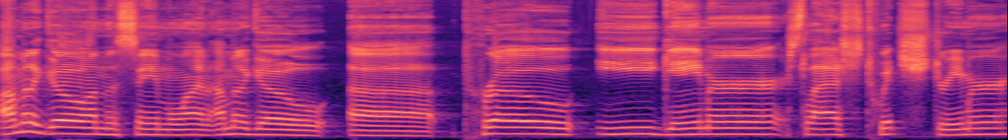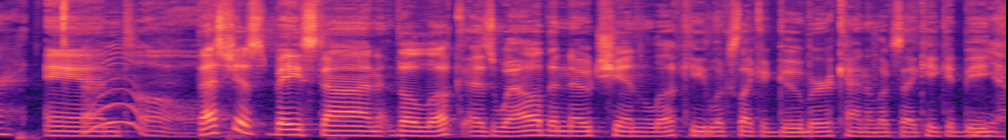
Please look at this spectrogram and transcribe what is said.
I'm gonna go on the same line. I'm gonna go uh, pro e gamer slash Twitch streamer, and Oh. that's just based on the look as well. The no chin look. He looks like a goober. Kind of looks like he could be Yeah.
